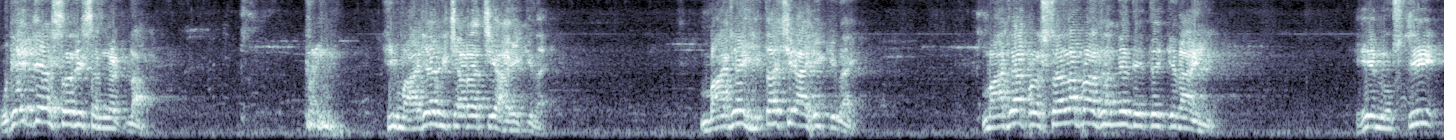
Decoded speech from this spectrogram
उद्याची असणारी संघटना ही माझ्या विचाराची आहे की नाही? माझ्या हिताची आहे की नाही? माझ्या प्रश्नाला प्राधान्य देते की नाही? हे नुसती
